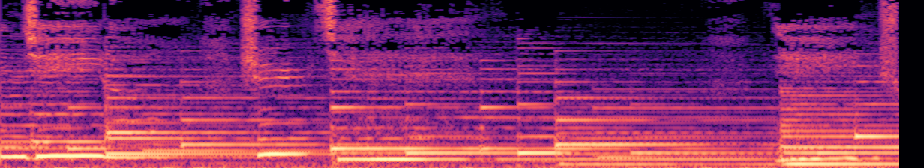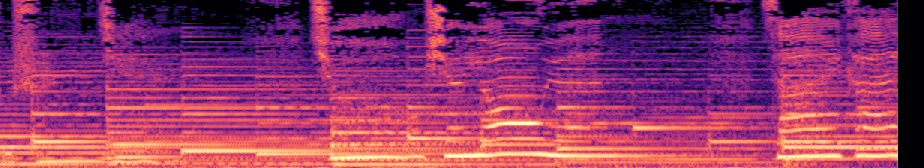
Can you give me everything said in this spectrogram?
忘记了世界你说瞬间就像永远再看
